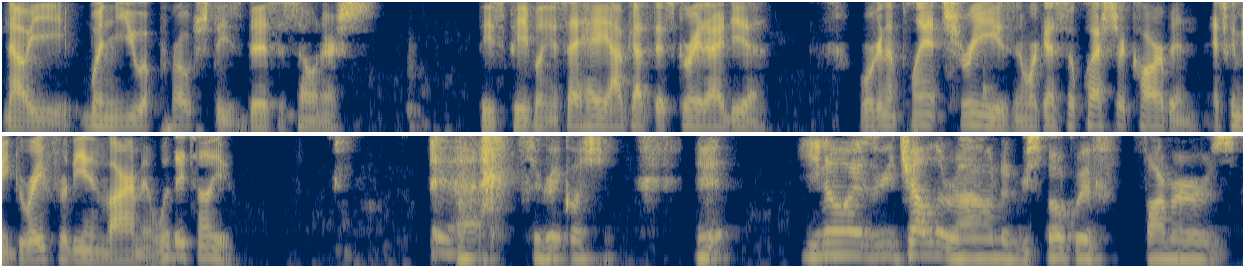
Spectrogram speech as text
Now, E, when you approach these business owners, these people, and you say, Hey, I've got this great idea. We're going to plant trees and we're going to sequester carbon. It's going to be great for the environment. What do they tell you? It's a great question. It, you know, as we traveled around and we spoke with farmers,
